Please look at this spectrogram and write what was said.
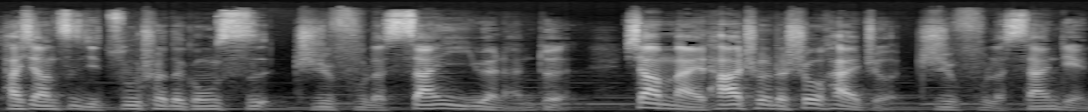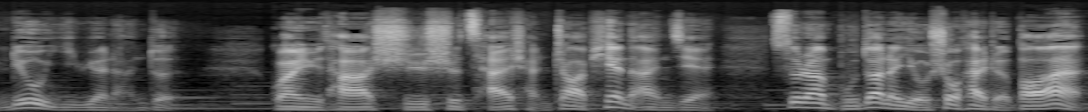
他向自己租车的公司支付了三亿越南盾，向买他车的受害者支付了三点六亿越南盾。关于他实施财产诈骗的案件，虽然不断的有受害者报案，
